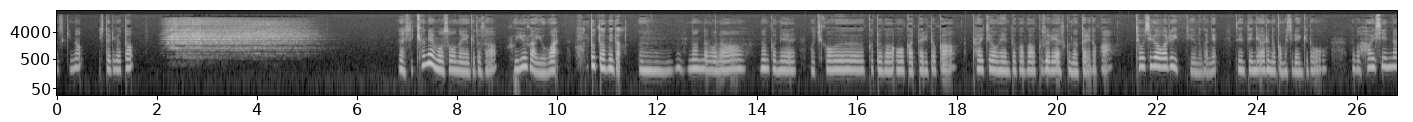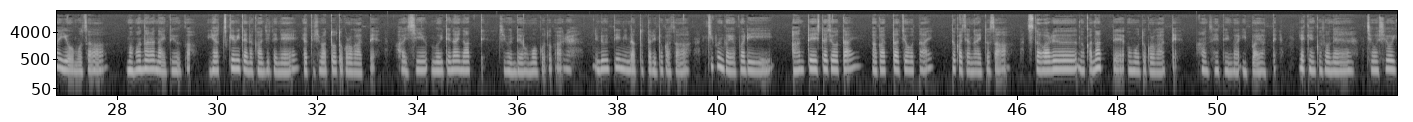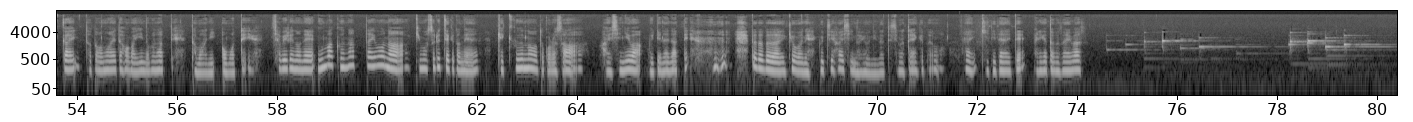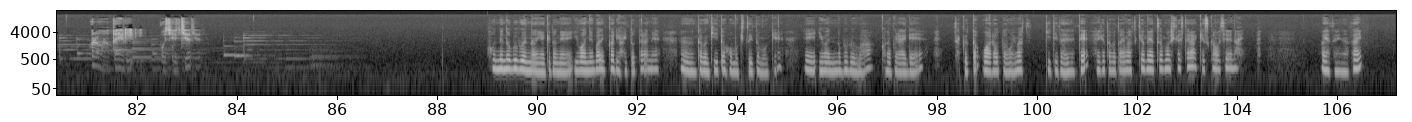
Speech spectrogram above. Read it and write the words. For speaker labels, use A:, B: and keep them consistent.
A: あずきの独り言。私去年もそうなんやけどさ冬が弱い。ほんとダメだ。うんなんだろうな。なんかね落ち込むことが多かったりとか体調面とかが崩れやすくなったりとか調子が悪いっていうのがね前提にあるのかもしれんけどなんか配信内容もさままならないというかやっつけみたいな感じでねやってしまっとうところがあって配信向いてないなって自分で思うことがある。ルーティンになっとったりとかさ気分がやっぱり安定した状態上がった状態とかじゃないとさ伝わるのかなって思うところがあって反省点がいっぱいあって。やけんこそね調子を一回整えた方がいいのかなってたまに思っている。喋るのね上手くなったような気もするっちゃけどね結局のところさ配信には向いてないなって。ただただ今日はね愚痴配信のようになってしまったんやけども。はい聞いていただいてありがとうございます。
B: 募集中。
A: 本音の部分なんやけどね弱音ばっかり入っとったらねうん多分聞いた方もきついと思うけん、えー、弱音の部分はこのくらいでサクッと終わろうと思います。聞いていただいてありがとうございます。今日のやつはもしかしたら消すかもしれない。おやすみなさい。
